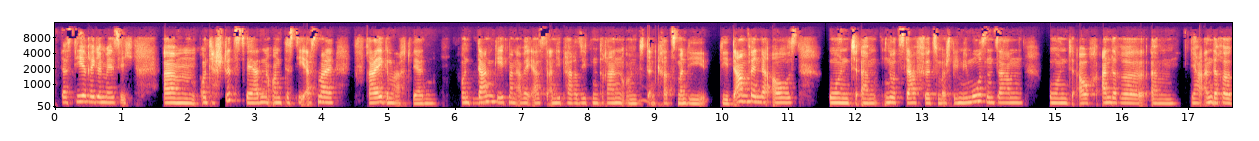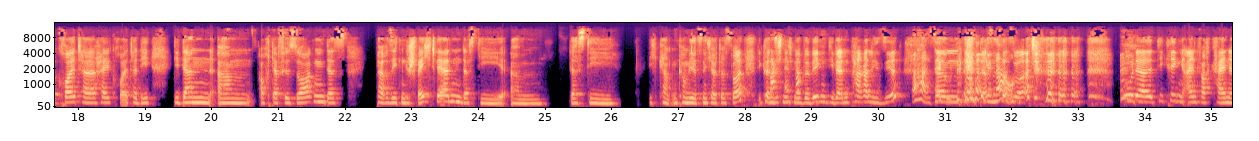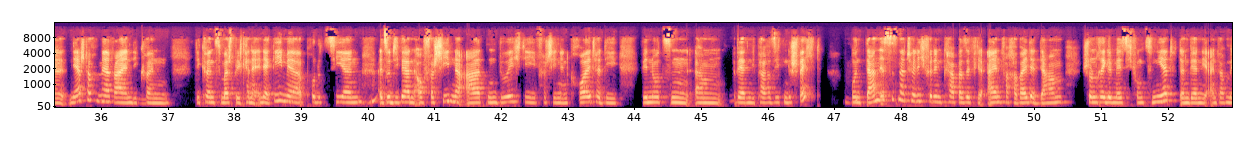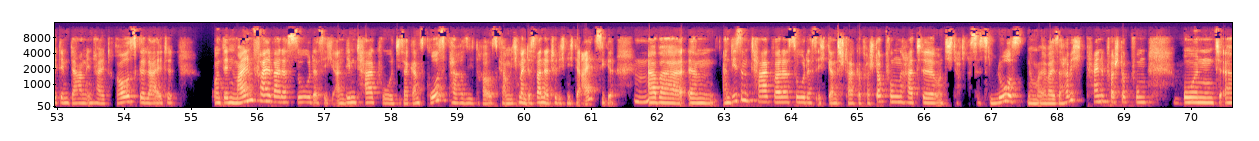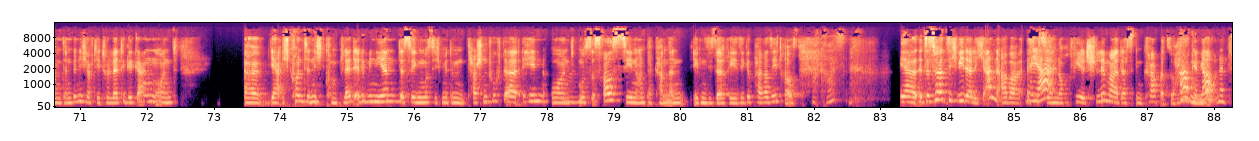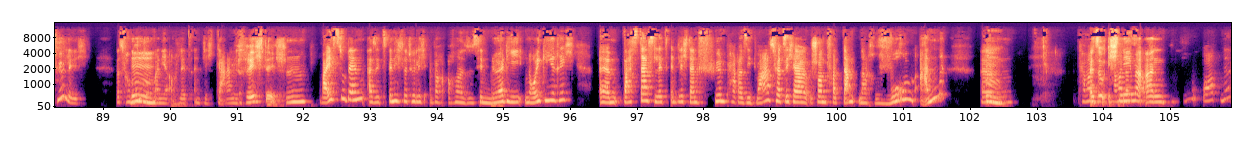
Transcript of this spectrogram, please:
dass die regelmäßig ähm, unterstützt werden und dass die erstmal frei gemacht werden. Und mhm. dann geht man aber erst an die Parasiten dran und mhm. dann kratzt man die, die Darmwände aus und ähm, nutzt dafür zum Beispiel Mimosensamen und auch andere, ähm, ja, andere Kräuter, Heilkräuter, die, die dann ähm, auch dafür sorgen, dass Parasiten geschwächt werden, dass die, ähm, dass die ich komme jetzt nicht auf das Wort, die können Ach, sich nicht mehr bewegen, die werden paralysiert. Aha, sehr gut. Ähm, das genau. ist das Wort. Oder die kriegen einfach keine Nährstoffe mehr rein, die können, die können zum Beispiel keine Energie mehr produzieren. Mhm. Also die werden auf verschiedene Arten durch die verschiedenen Kräuter, die wir nutzen, ähm, werden die Parasiten geschwächt. Und dann ist es natürlich für den Körper sehr viel einfacher, weil der Darm schon regelmäßig funktioniert. Dann werden die einfach mit dem Darminhalt rausgeleitet und in meinem Fall war das so, dass ich an dem Tag, wo dieser ganz große Parasit rauskam, ich meine, das war natürlich nicht der einzige, mhm. aber ähm, an diesem Tag war das so, dass ich ganz starke Verstopfungen hatte und ich dachte, was ist los? Normalerweise habe ich keine Verstopfung. Mhm. Und ähm, dann bin ich auf die Toilette gegangen und äh, ja, ich konnte nicht komplett eliminieren, deswegen musste ich mit dem Taschentuch dahin und mhm. musste es rausziehen und da kam dann eben dieser riesige Parasit raus. Ach krass. Ja, das hört sich widerlich an, aber es ja. ist ja noch viel schlimmer, das im Körper zu haben. Ja, genau, ja? natürlich. Das vermutet mm. man ja auch letztendlich gar nicht. Richtig. Mm. Weißt du denn, also jetzt bin ich natürlich einfach auch mal so ein bisschen nerdy, neugierig, ähm, was das letztendlich dann für ein Parasit war. Es hört sich ja schon verdammt nach Wurm an. Ähm, mm. Also ich nehme an. Ordnen?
